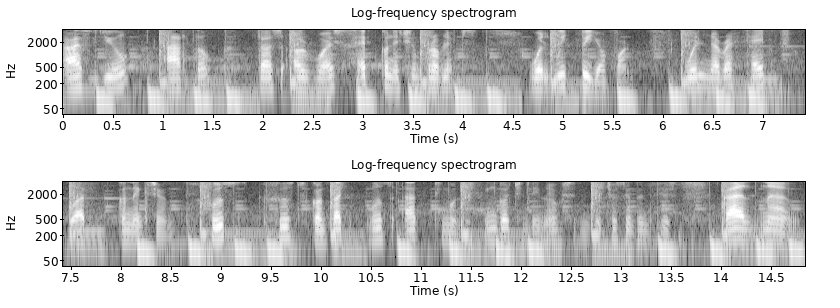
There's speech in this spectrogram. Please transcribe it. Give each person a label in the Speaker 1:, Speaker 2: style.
Speaker 1: As you, are does always have connection problems? Well, with your Phone, Will never have what connection. who's just contact us at 55 78 76. Call now.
